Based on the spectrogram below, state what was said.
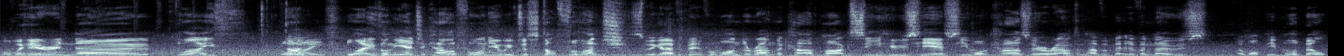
Well, we're here in uh, Blythe. Blythe. Blythe on the edge of California. We've just stopped for lunch, so we're going to have a bit of a wander around the car park, see who's here, see what cars are around, and have a bit of a nose at what people have built.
